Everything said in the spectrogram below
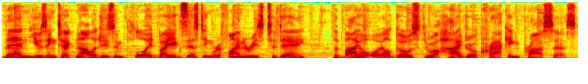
Then, using technologies employed by existing refineries today, the bio-oil goes through a hydrocracking process,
